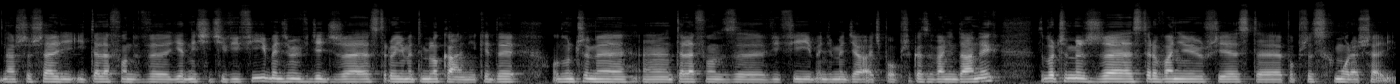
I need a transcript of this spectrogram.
nasze Shelly i telefon w jednej sieci Wi-Fi, będziemy widzieć, że sterujemy tym lokalnie. Kiedy odłączymy e, telefon z Wi-Fi i będziemy działać po przekazywaniu danych, zobaczymy, że sterowanie już jest poprzez chmurę Shelly.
